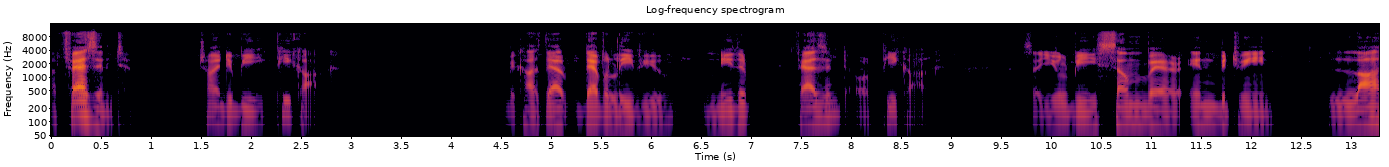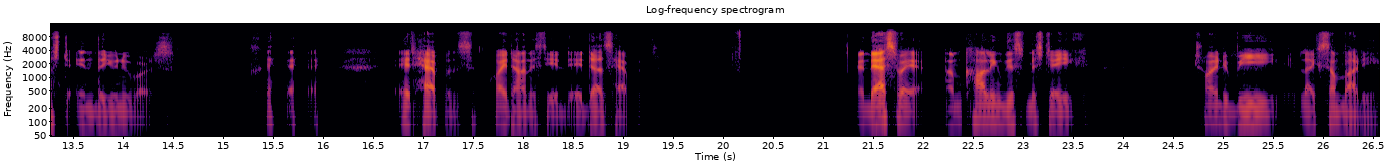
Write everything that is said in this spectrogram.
a pheasant trying to be peacock because that that will leave you neither pheasant or peacock. So you'll be somewhere in between, lost in the universe. it happens. Quite honestly, it, it does happen. And that's why I'm calling this mistake trying to be like somebody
